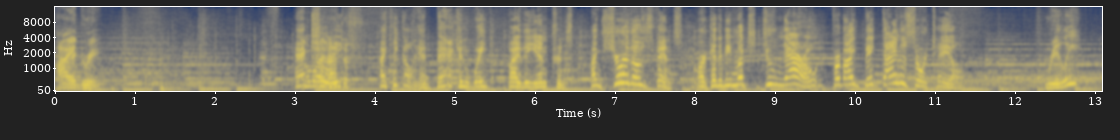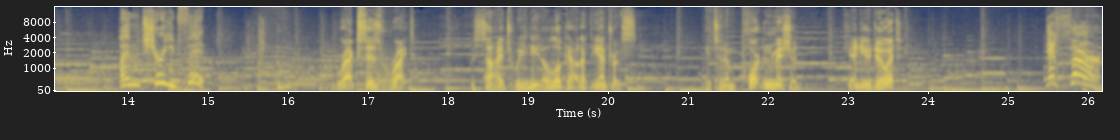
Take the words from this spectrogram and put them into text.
I agree. Actually, to- I think I'll head back and wait by the entrance. I'm sure those vents are going to be much too narrow for my big dinosaur tail. Really? I'm sure you'd fit. Rex is right. Besides, we need a lookout at the entrance. It's an important mission. Can you do it? Yes, sir!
